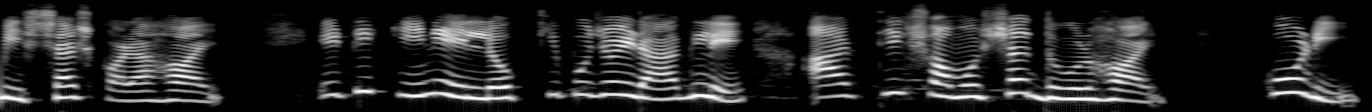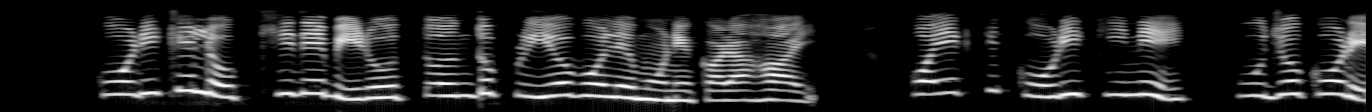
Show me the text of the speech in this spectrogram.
বিশ্বাস করা হয়। এটি কিনে লক্ষ্মী পুজোয় রাখলে আর্থিক সমস্যা দূর হয়। কড়ি কড়িকে লক্ষ্মী দেবীর অত্যন্ত প্রিয় বলে মনে করা হয়। কয়েকটি কড়ি কিনে পুজো করে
